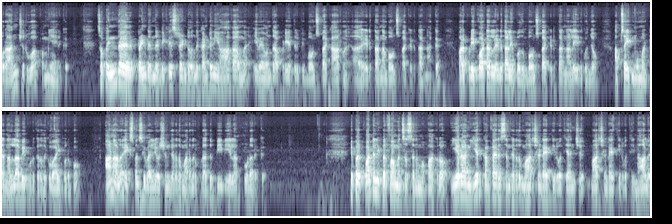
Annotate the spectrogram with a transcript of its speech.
ஒரு அஞ்சு ரூபா கம்மியாக இருக்குது ஸோ இப்போ இந்த ட்ரெண்ட் இந்த டிக்ரீஸ் ட்ரெண்ட் வந்து கண்டினியூ ஆகாமல் இவன் வந்து அப்படியே திருப்பி பவுன்ஸ் பேக் ஆறு எடுத்தான்னா பவுன்ஸ் பேக் எடுத்தான்னாக்க வரக்கூடிய குவார்ட்டரில் எடுத்தாலே போதும். பவுன்ஸ் பேக் எடுத்தாருனாலே இது கொஞ்சம் அப்சைட் மூமெண்ட்டை நல்லாவே கொடுக்கறதுக்கு வாய்ப்பு இருக்கும். ஆனாலும் எக்ஸ்பென்சிவ் வேல்யூஷனுங்கிறத மறந்துடக்கூடாது. பிபி எல்லாம் கூட இருக்குது இப்போ குவார்டர்லி பெர்ஃபார்மன்சஸ் நம்ம பார்க்குறோம். இயர் ஆன் இயர் கம்பேரிசன்ங்கிறது மார்ச் ரெண்டாயிரத்தி இருபத்தி அஞ்சு மார்ச் ரெண்டாயிரத்தி இருபத்தி நாலு.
